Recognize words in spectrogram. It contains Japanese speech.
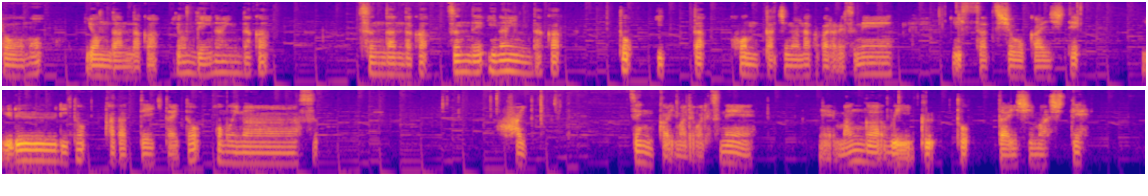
今日も読んだんだか読んでいないんだか、積んだんだか積んでいないんだか、といった本たちの中からですね、一冊紹介して、ゆるーりと語っていきたいと思います。はい。前回まではですね、えー、漫画ウィークと題しまして、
